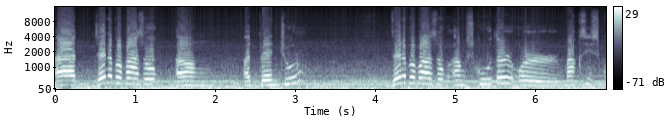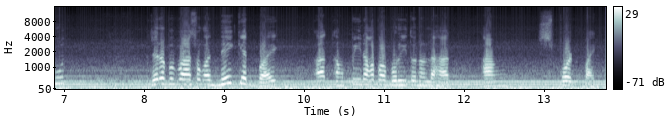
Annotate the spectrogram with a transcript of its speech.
At dyan na papasok ang adventure, dyan na papasok ang scooter or maxi scoot, dyan na papasok ang naked bike, at ang pinaka-paborito ng lahat, ang sport bike.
